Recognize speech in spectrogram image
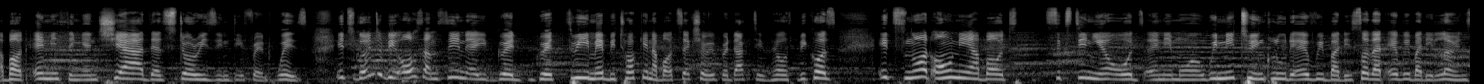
about anything and share their stories in different ways. It's going to be awesome seeing a grade grade three maybe talking about sexual reproductive health because it's not only about 16 year olds anymore. We need to include everybody so that everybody learns.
